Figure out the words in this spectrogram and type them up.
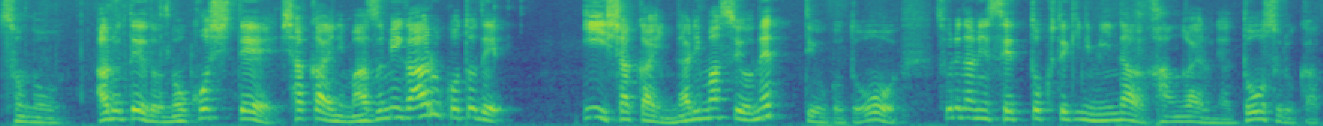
その、ある程度残して、社会にまずみがあることで、いい社会になりますよねっていうことを、それなりに説得的にみんなが考えるにはどうするかっ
